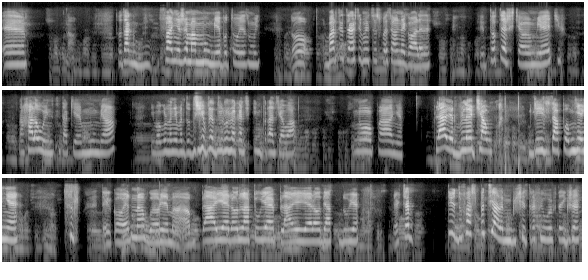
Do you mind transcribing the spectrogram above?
E, No. to tak fajnie, że mam mumię, bo to jest mój... To bardziej to ja chcę mieć coś specjalnego, ale to też chciałem mieć na Halloween takie mumia. I w ogóle nie będę się przed chwilą jakaś impra działa. No panie. Player wleciał gdzieś zapomnienie. Tylko jedno w głowie ma. Player odlatuje, player odlatuje. Ja chcę- Ty, dwa specjale mi się trafiły w tej grze.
